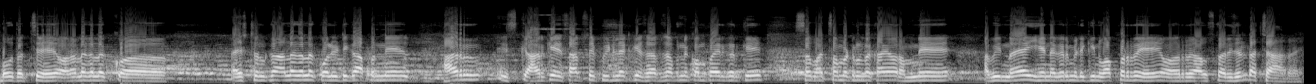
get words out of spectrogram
बहुत अच्छे हैं और अलग अलग एस्ट्रल का अलग अलग क्वालिटी का अपन ने हर इसके हर के हिसाब से पीडलेट के हिसाब से अपने कंपेयर करके सब अच्छा मटेरियल रखा है और हमने अभी नया ही है नगर में, लेकिन वापर रहे हैं और उसका रिज़ल्ट अच्छा आ रहा है।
